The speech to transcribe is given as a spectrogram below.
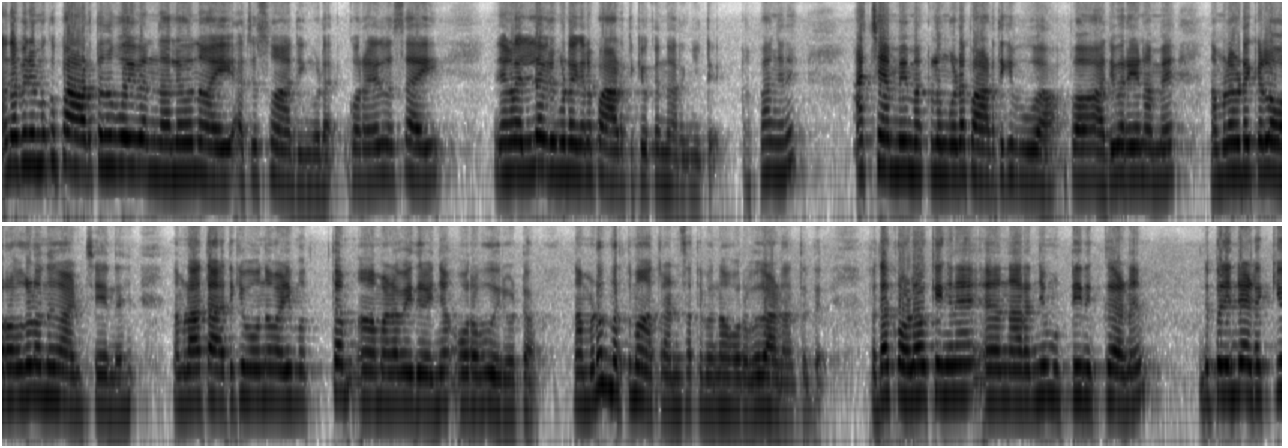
എന്നാൽ പിന്നെ നമുക്ക് പാടത്തുനിന്ന് പോയി വന്നാലോ എന്നായി അച്ഛൻ സ്വാതിയും കൂടെ. കുറേ ദിവസമായി ഞങ്ങളെല്ലാവരും കൂടെ ഇങ്ങനെ പാടത്തേക്കൊക്കെ ഒന്ന് ഇറങ്ങിയിട്ട്. അപ്പം അങ്ങനെ അച്ഛൻ അമ്മയും മക്കളും കൂടെ പാടത്തേക്ക് പോവുക അപ്പോൾ ആദ്യം പറയണം അമ്മേ നമ്മളെവിടേക്കുള്ള ഉറവുകളൊന്ന് കാണിച്ചേന്ന്. നമ്മൾ ആ താഴത്തേക്ക് പോകുന്ന വഴി മൊത്തം മഴ പെയ്ത് കഴിഞ്ഞാൽ ഉറവ് വരും കേട്ടോ. നമ്മുടെ ഉമ്മർത്ത് മാത്രമാണ് സത്യം പറഞ്ഞാൽ ഉറവ് കാണാത്തത്. അപ്പോൾ ഇതാ കുളമൊക്കെ ഇങ്ങനെ നിറഞ്ഞ് മുട്ടി നിൽക്കുകയാണ് ഇതിപ്പോൾ ഇതിന്റെ ഇടയ്ക്ക്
